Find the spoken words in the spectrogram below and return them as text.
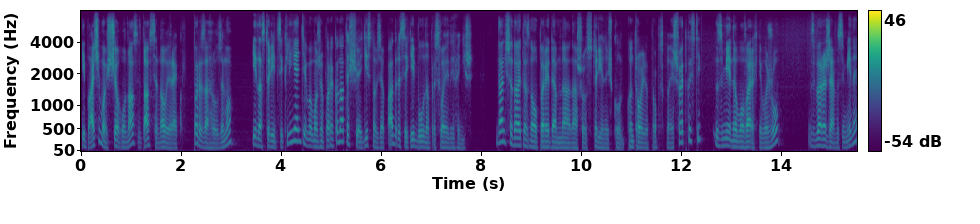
І бачимо, що у нас вдався новий рекорд. Перезагрузимо. І на сторінці клієнтів ми можемо переконати, що я дійсно взяв адрес, який був нам присвоєний раніше. Далі давайте знову перейдемо на нашу сторіночку контролю пропускної швидкості, змінимо верхню межу, збережемо зміни.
